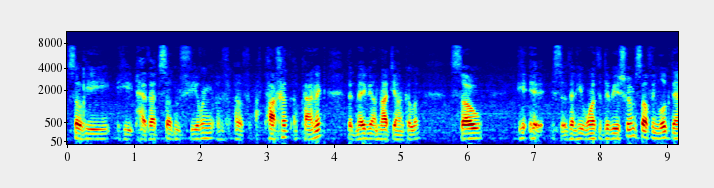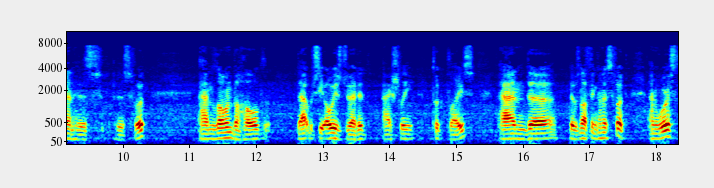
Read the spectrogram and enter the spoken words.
so he, he had that sudden feeling of, of, of pachat, a panic, that maybe I'm not Yankala. So, he, so then he wanted to reassure himself and looked down his, his foot, and lo and behold, that which he always dreaded actually took place, and uh, there was nothing on his foot. And worse,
